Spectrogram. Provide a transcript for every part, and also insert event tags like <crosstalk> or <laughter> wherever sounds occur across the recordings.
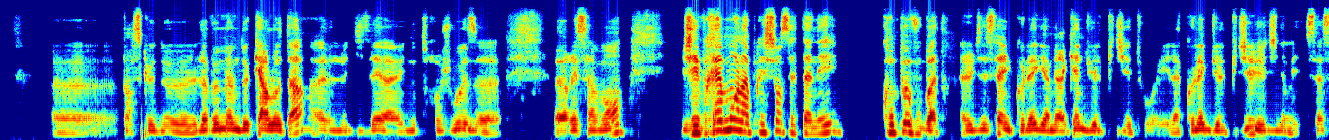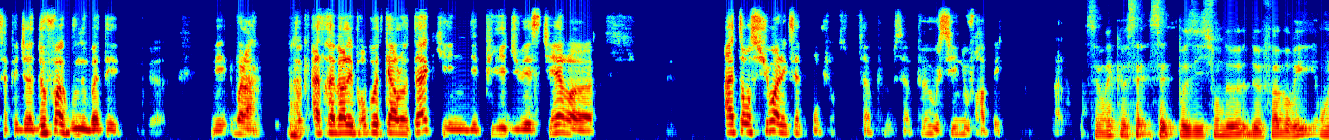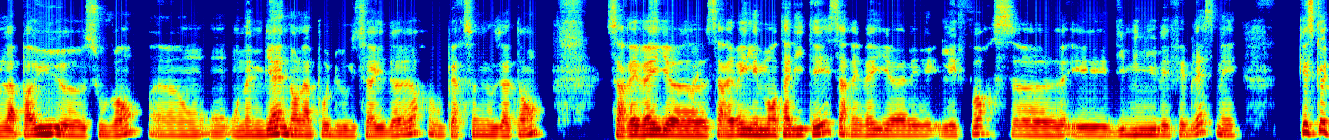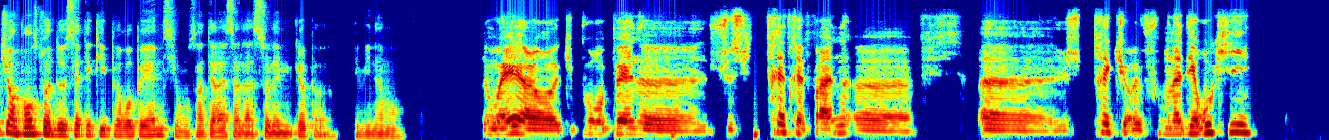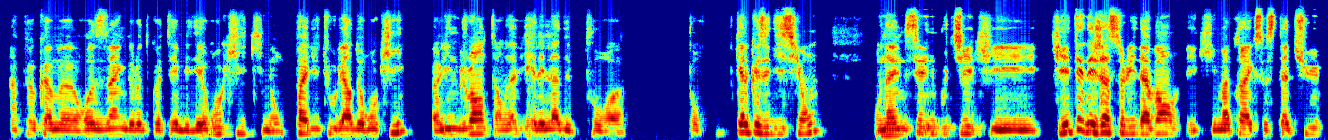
Euh, parce que de l'aveu même de Carlotta, elle le disait à une autre joueuse euh, euh, récemment, j'ai vraiment l'impression cette année qu'on peut vous battre. Elle disait ça à une collègue américaine du LPG Tour. Et la collègue du LPG lui a dit, non mais ça, fait déjà deux fois que vous nous battez. Mais voilà. Donc à travers les propos de Carlotta, qui est une des piliers du vestiaire, attention l'excès de confiance. Ça peut, ça peut aussi nous frapper. C'est vrai que cette position de, favori, on ne l'a pas eu euh, souvent. Euh, on, aime bien être dans la peau de l'outsider où personne ne nous attend. Ça réveille, euh, ça réveille les mentalités, ça réveille les, forces et diminue les faiblesses. Mais qu'est-ce que tu en penses, toi, de cette équipe européenne si on s'intéresse à la Solheim Cup, évidemment? Oui, alors, équipe européenne, je suis très, très fan. je suis très On a des rookies un peu comme euh, Rosling de l'autre côté, mais des rookies qui n'ont pas du tout l'air de rookies. Euh, Lynn Grant, à mon avis, elle est là pour, euh, pour quelques éditions. On a mm. une Céline Boutier qui, qui était déjà solide avant et qui maintenant, avec ce statut,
